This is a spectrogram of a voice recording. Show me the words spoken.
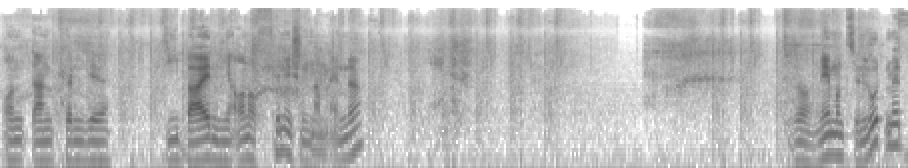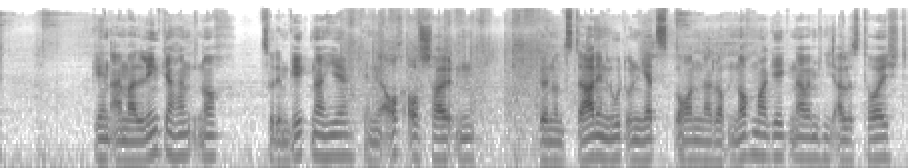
Und dann können wir die beiden hier auch noch finishen am Ende. So, nehmen uns den Loot mit. Gehen einmal linke Hand noch zu dem Gegner hier, den wir auch ausschalten. Gönnen uns da den Loot und jetzt spawnen da, glaube ich, nochmal Gegner, wenn mich nicht alles täuscht.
